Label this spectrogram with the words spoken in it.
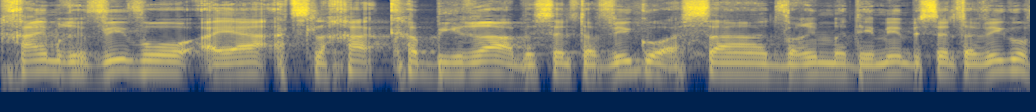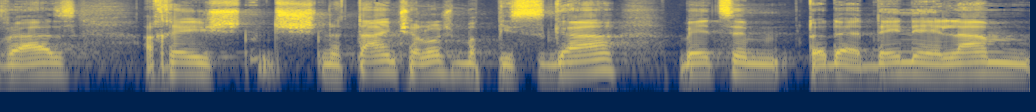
חיים רביבו היה הצלחה כבירה בסלטה ויגו, עשה דברים מדהימים בסלטה ויגו, ואז אחרי שנתיים שלוש בפסגה, בעצם, אתה יודע, די נעלם,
